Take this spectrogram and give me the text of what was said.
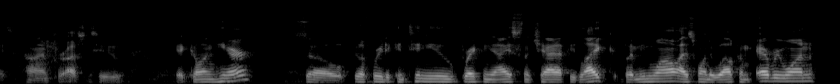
it's time for us to get going here. So feel free to continue breaking the ice in the chat if you'd like. But meanwhile, I just want to welcome everyone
